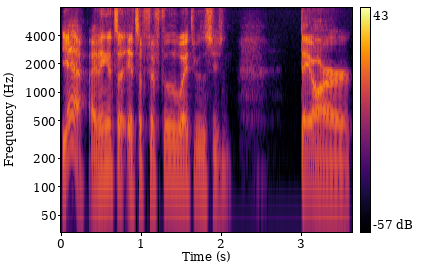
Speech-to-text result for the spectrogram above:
yeah, I think it's a it's a fifth of the way through the season. They are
